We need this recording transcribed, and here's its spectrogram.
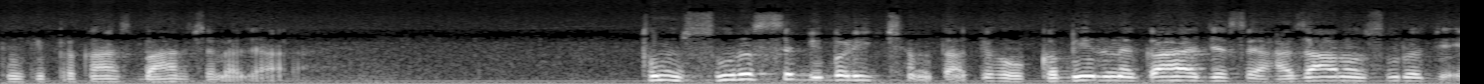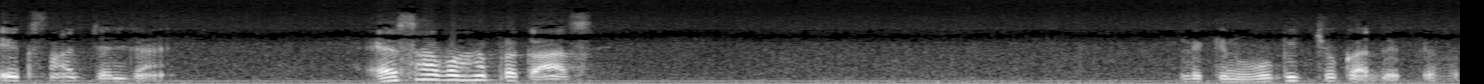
क्योंकि प्रकाश बाहर चला जा रहा है। तुम सूरज से भी बड़ी क्षमता के हो। कबीर ने कहा है, जैसे हज़ारों सूरज एक साथ जल जाएँ। ऐसा वहाँ प्रकाश है। लेकिन वो भी चुका देते हो।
